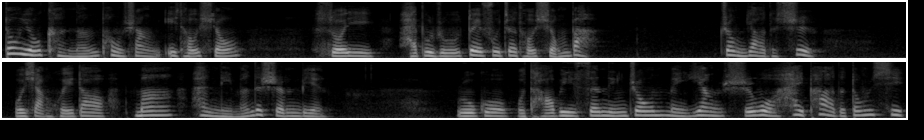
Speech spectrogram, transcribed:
都有可能碰上一头熊，所以还不如对付这头熊吧。重要的是，我想回到妈和你们的身边。如果我逃避森林中每一样使我害怕的东西，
